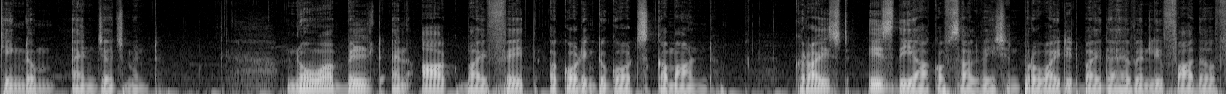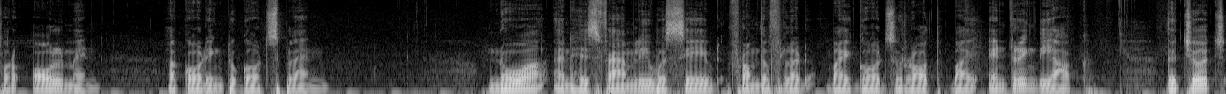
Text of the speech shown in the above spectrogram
kingdom and judgment. Noah built an ark by faith according to God's command. Christ is the ark of salvation provided by the Heavenly Father for all men according to God's plan. Noah and his family were saved from the flood by God's wrath by entering the ark. The church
